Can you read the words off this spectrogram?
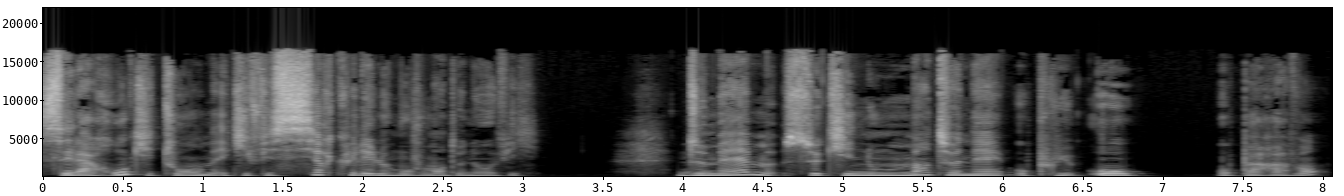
C'est la roue qui tourne et qui fait circuler le mouvement de nos vies. De même, ce qui nous maintenait au plus haut auparavant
